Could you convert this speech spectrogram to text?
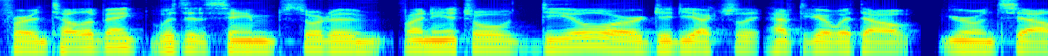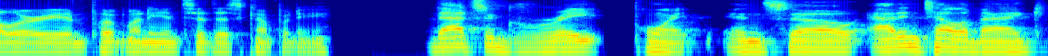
For IntelliBank, was it the same sort of financial deal or did you actually have to go without your own salary and put money into this company? That's a great point. And so at IntelliBank,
